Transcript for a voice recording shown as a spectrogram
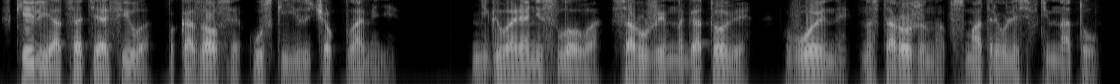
в келье отца Теофила показался узкий язычок пламени. Не говоря ни слова, с оружием наготове, воины настороженно всматривались в темноту.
